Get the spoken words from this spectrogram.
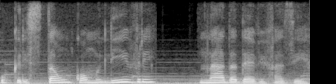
o cristão, como livre, nada deve fazer.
